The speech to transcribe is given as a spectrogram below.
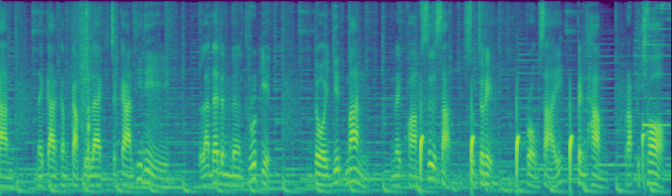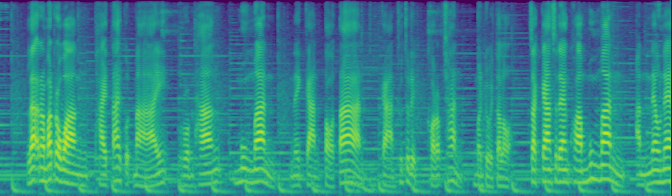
ารในการกำกับดูแลกิจการที่ดี และได้ดำเนินธุรกิจ โดยยึดมั่นในความซื่อสัตย์สุจริต โปร่งใสเป็นธรรม รับผิดชอบ และระมัดระวังภายใต้กฎหมาย รวมทั้งมุ่งมั่นในการต่อต้าน การทุจริตคอร์รัปชันมาโดยตลอด จากการแสดงความมุ่งมั่นอันแน่วแน่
